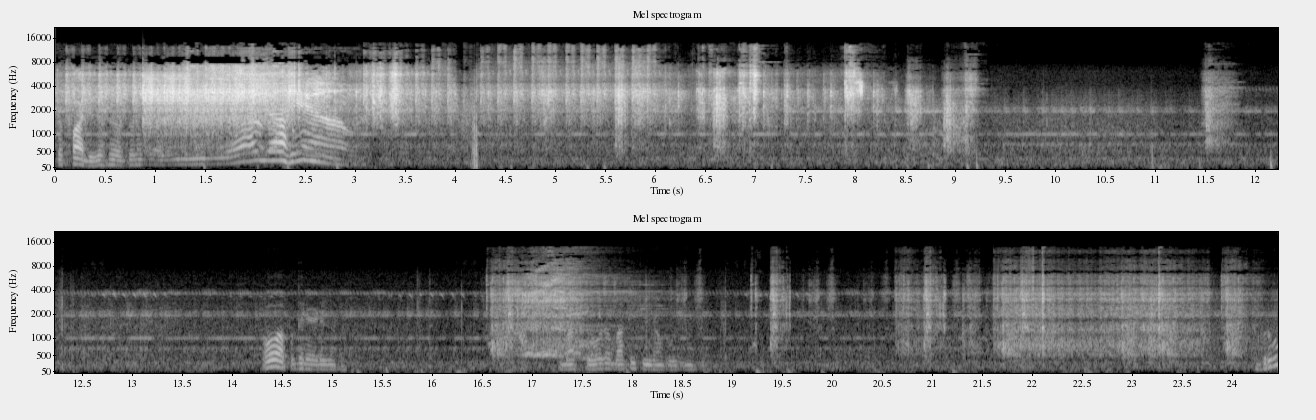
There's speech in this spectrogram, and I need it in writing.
तो भज के तो फिर तुम वो अपग्रेड करो बस और तो बाकी चीज़ों को ब्रो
